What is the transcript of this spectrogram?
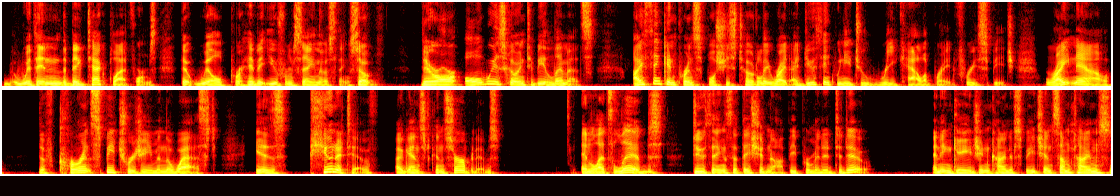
within the big tech platforms that will prohibit you from saying those things. So there are always going to be limits. I think in principle she's totally right. I do think we need to recalibrate free speech. Right now the current speech regime in the west is punitive against conservatives and lets libs do things that they should not be permitted to do and engage in kind of speech and sometimes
